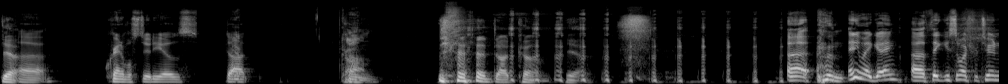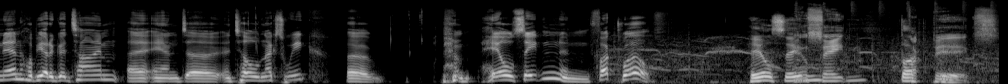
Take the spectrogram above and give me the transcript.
Yeah. uh, Studios dot com. dot com. Yeah. Uh, anyway, gang, uh, thank you so much for tuning in. Hope you had a good time, uh, and uh, until next week, uh, hail Satan and fuck twelve. Hail Satan. Hail Satan. fuck Fuck pigs. pigs.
